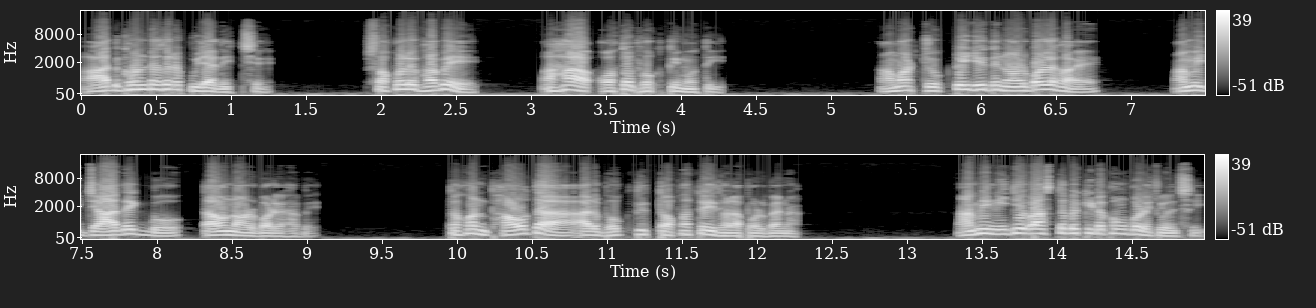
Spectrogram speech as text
আধ ঘণ্টা ধরে পূজা দিচ্ছে। সকলে ভাবে, আহা, কত ভক্তিমতী। আমার চোখটাই যদি নড়বড়ে হয়, আমি যা দেখব তাও নড়বড়ে হবে তখন ভাওতা আর ভক্তির তফাতেই ধরা পড়বে না। আমি নিজে বাস্তবে কীরকম করে চলছি?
